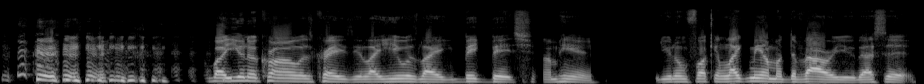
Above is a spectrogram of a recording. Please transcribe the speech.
but Unicron was crazy. Like he was like, "Big bitch, I'm here. You don't fucking like me, I'm gonna devour you. That's it."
